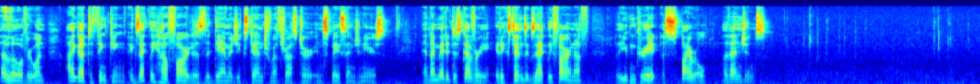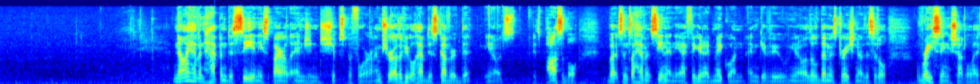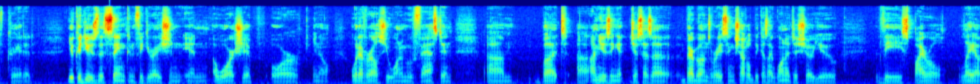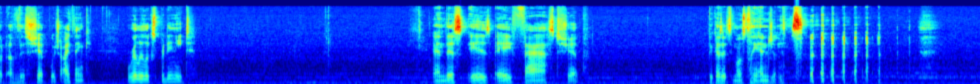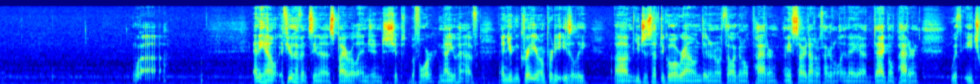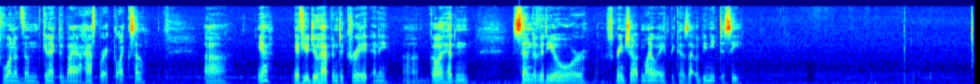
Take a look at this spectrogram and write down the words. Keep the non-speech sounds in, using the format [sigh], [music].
Hello everyone. I got to thinking, exactly how far does the damage extend from a thruster in Space Engineers? And I made a discovery. It extends exactly far enough that you can create a spiral of engines. Now I haven't happened to see any spiral engined ships before. I'm sure other people have discovered that, you know, it's it's possible, but since I haven't seen any, I figured I'd make one and give you, you know, a little demonstration of this little racing shuttle I've created. You could use this same configuration in a warship or, you know, whatever else you want to move fast in. Um, but uh, I'm using it just as a bare bones racing shuttle because I wanted to show you the spiral layout of this ship, which I think really looks pretty neat. And this is a fast ship because it's mostly [laughs] engines. wow. Anyhow, if you haven't seen a spiral engined ship before, now you have. And you can create your own pretty easily. Um, you just have to go around in an orthogonal pattern. I mean, sorry, not orthogonal, in a uh, diagonal pattern with each one of them connected by a half brick, like so. Uh, yeah, if you do happen to create any, uh, go ahead and send a video or a screenshot my way because that would be neat to see.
